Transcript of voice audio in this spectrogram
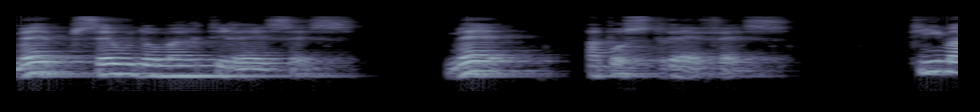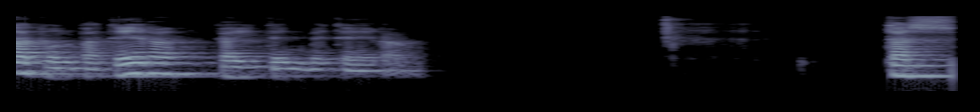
me pseudomartyreses, me apostrefes, tima ton patera cae ten metera. Tas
